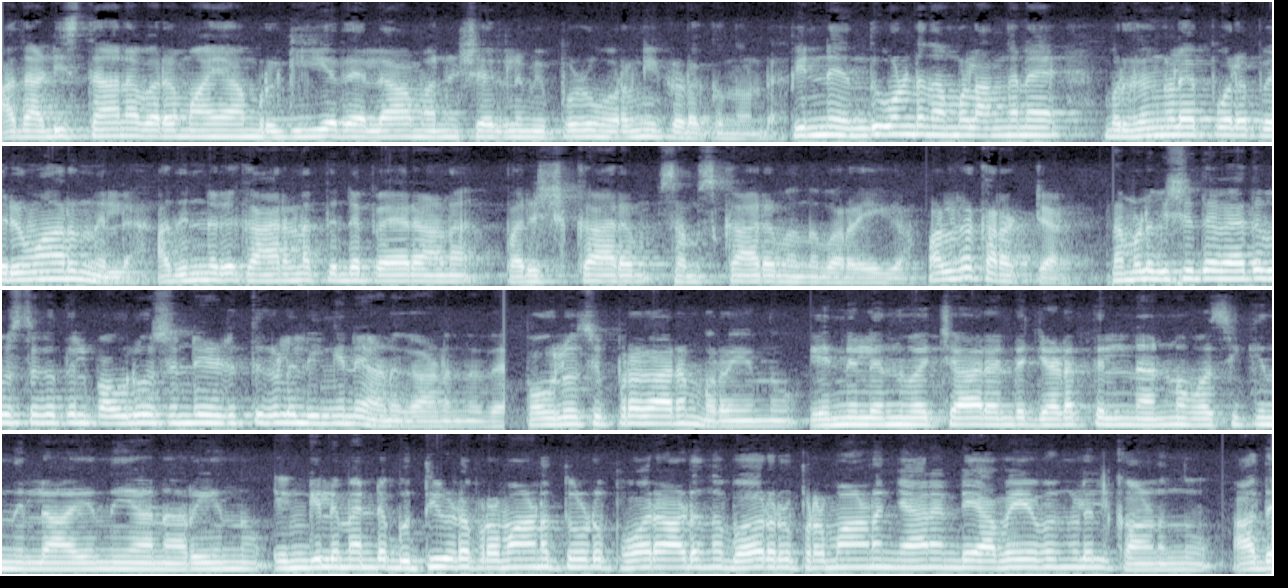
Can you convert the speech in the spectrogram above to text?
അത് അടിസ്ഥാനപരമായ ആ മൃഗീയത എല്ലാ മനുഷ്യരിലും ഇപ്പോഴും ഉറങ്ങിക്കിടക്കുന്നുണ്ട്. പിന്നെ എന്തുകൊണ്ട് നമ്മൾ അങ്ങനെ മൃഗങ്ങളെ പോലെ പെരുമാറുന്നില്ല? അതിനൊരു കാരണത്തിന്റെ പേരാണ് പരിഷ്കാരം സംസ്കാരം എന്ന് പറയുക. വളരെ കറക്റ്റാണ് നമ്മൾ വിശുദ്ധ വേദപുസ്തകത്തിൽ പൗലോസിന്റെ എഴുത്തുകളിൽ ഇങ്ങനെയാണ് കാണുന്നത്. പൗലോസ് ഇപ്രകാരം പറയുന്നു എന്നിൽ എന്ന് വെച്ചാൽ എന്റെ ജഡത്തിൽ നന്മ വസിക്കുന്നില്ല എന്ന് ഞാൻ അറിയുന്നു. എങ്കിലും എന്റെ ബുദ്ധിയുടെ പ്രമാണത്തോട് പോരാടുന്ന വേറൊരു പ്രമാണം ഞാൻ എന്റെ അവയവങ്ങളിൽ കാണുന്നു. അത്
